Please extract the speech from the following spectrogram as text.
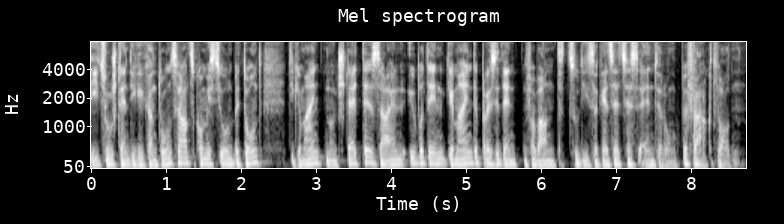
Die zuständige Kantonsratskommission betont, die Gemeinden und Städte seien über den Gemeindepräsidentenverband zu dieser Gesetzesänderung befragt worden.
